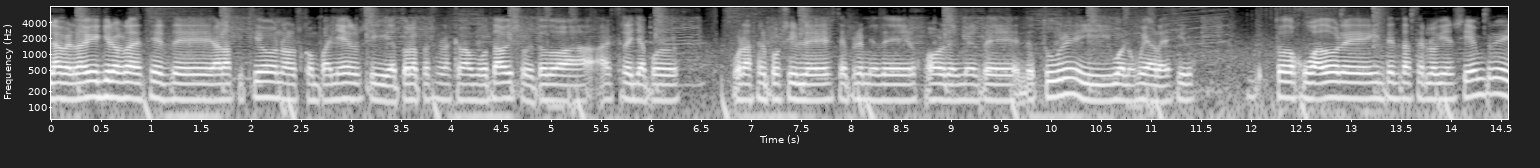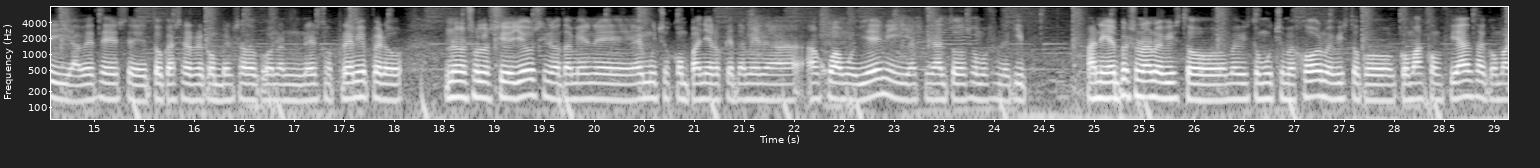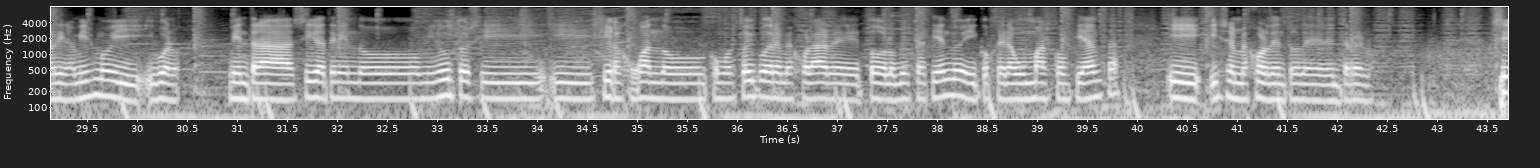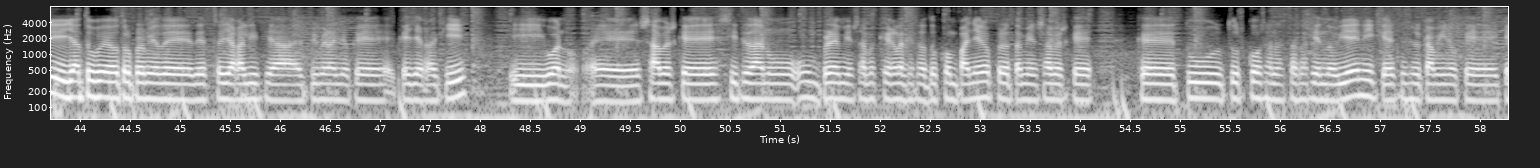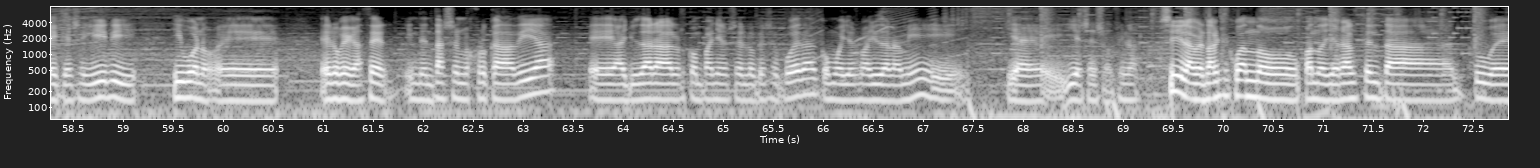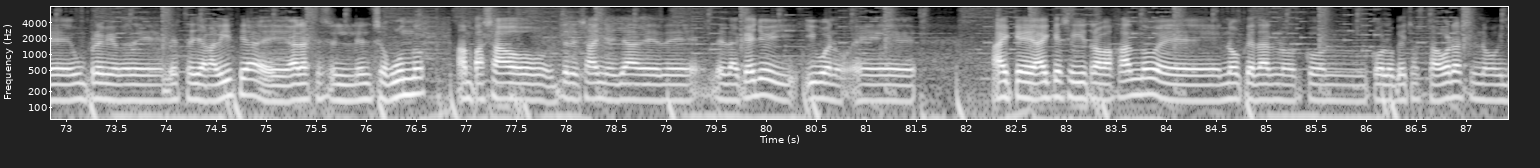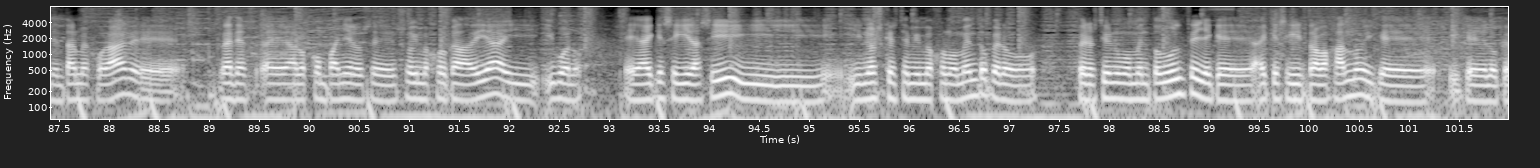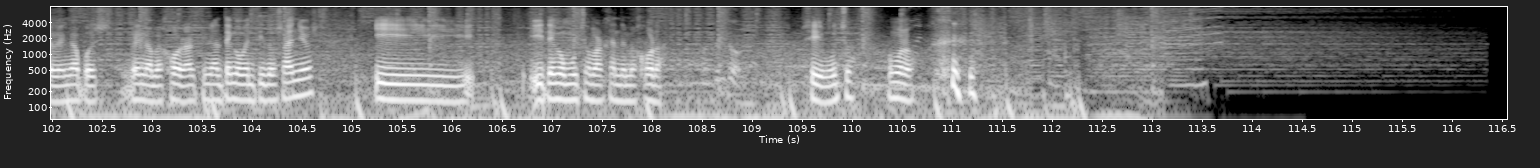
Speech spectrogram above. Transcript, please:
la verdad que quiero agradecer a la afición, a los compañeros y a todas las personas que me han votado y sobre todo a, Estrella por, por, hacer posible este premio del jugador del mes de, octubre y bueno, muy agradecido. Todo jugador eh, intenta hacerlo bien siempre y a veces eh, toca ser recompensado con estos premios, pero no solo he sido yo, sino también eh, hay muchos compañeros que también han jugado muy bien y al final todos somos un equipo. A nivel personal me he visto, me he visto mucho mejor, me he visto con, más confianza, con más dinamismo y, bueno, mientras siga teniendo minutos y, siga jugando como estoy, podré mejorar eh, todo lo que estoy haciendo y coger aún más confianza y, ser mejor dentro del terreno. Sí, ya tuve otro premio de, Estrella Galicia el primer año que, que llegué aquí y bueno, eh, sabes que si te dan un, premio, sabes que gracias a tus compañeros, pero también sabes que, que tú tus cosas las estás haciendo bien y que este es el camino que, hay que seguir y, y bueno, eh, es lo que hay que hacer, intentar ser mejor cada día, eh, ayudar a los compañeros en lo que se pueda, como ellos me ayudan a mí y, y, es eso al final. Sí, la verdad que cuando, cuando llegué al Celta tuve un premio de, Estrella Galicia, eh, ahora este es el, segundo, han pasado tres años ya desde de, aquello y, bueno, eh, hay, que, hay que seguir trabajando, eh, no quedarnos con, con, lo que he hecho hasta ahora, sino intentar mejorar. gracias a los compañeros soy mejor cada día y, bueno, hay que seguir así y, no es que esté en mi mejor momento, pero pero estoy en un momento dulce y hay que, hay que seguir trabajando y que, y que lo que venga pues venga mejor. Al final tengo 22 años y, y tengo mucho margen de mejora. Sí, mucho, cómo no.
